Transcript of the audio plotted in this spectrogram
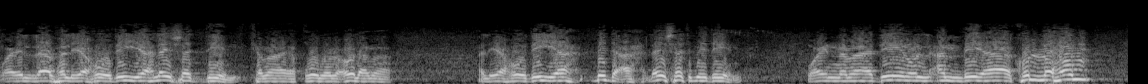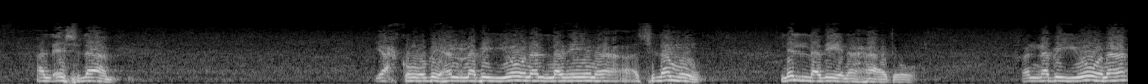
وإلا فاليهودية ليست دين كما يقول العلماء. اليهودية بدعة ليست بدين وإنما دين الأنبياء كلهم الإسلام. يحكم بها النبيون الذين أسلموا للذين هادوا. فالنبيون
